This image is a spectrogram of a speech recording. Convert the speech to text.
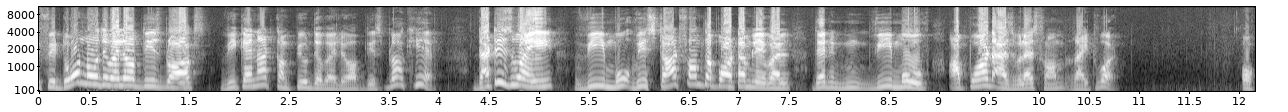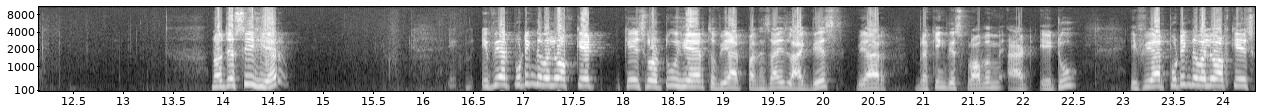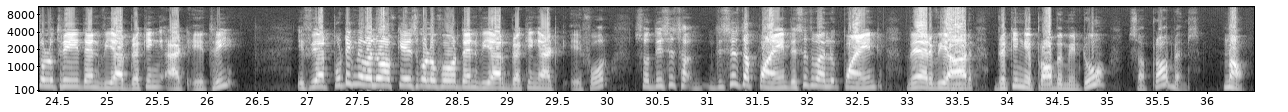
If we do not know the value of these blocks, we cannot compute the value of this block here. That is why we move we start from the bottom level then we move upward as well as from rightward. Okay. Now just see here if we are putting the value of k, k is equal to 2 here so we are parenthesized like this we are breaking this problem at a2. If we are putting the value of k is equal to 3 then we are breaking at a3 if we are putting the value of k is equal to 4 then we are breaking at a4. So, this is this is the point this is the value point where we are breaking a problem into sub problems. Now,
